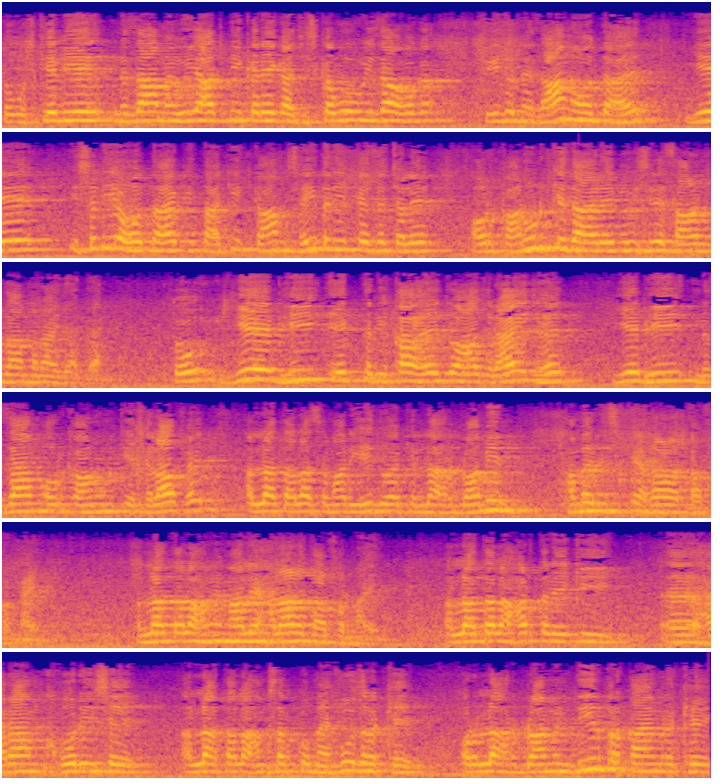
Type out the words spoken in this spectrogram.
تو اس کے لیے نظام ہے، وہی آدمی کرے گا، جس کا وہ ویزا ہوگا۔ تو یہ جو نظام ہوتا ہے، یہ اس لیے ہوتا ہے کہ تاکہ کام صحیح طریقے سے چلے اور قانون کے دائرے میں اس لیے سارا نظام بنایا جاتا ہے۔ تو یہ بھی ایک طریقہ ہے جو آج رائج ہے۔ یہ بھی نظام اور قانون کے خلاف ہے۔ اللہ تعالیٰ سے ہماری یہی دعا کہ اللہ ابامین ہمیں رزق حلال عطا فرمائے۔ اللہ تعالیٰ ہمیں مال حلال عطا فرمائے۔ اللہ تعالیٰ ہر طرح کی حرام خوری سے اللہ تعالیٰ ہم سب کو محفوظ رکھے اور اللہ ابراہین دین پر قائم رکھے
